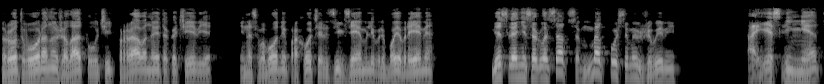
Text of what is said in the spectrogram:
род ворона желает получить право на это кочевье и на свободный проход через их земли в любое время. Если они согласятся, мы отпустим их живыми. А если нет?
